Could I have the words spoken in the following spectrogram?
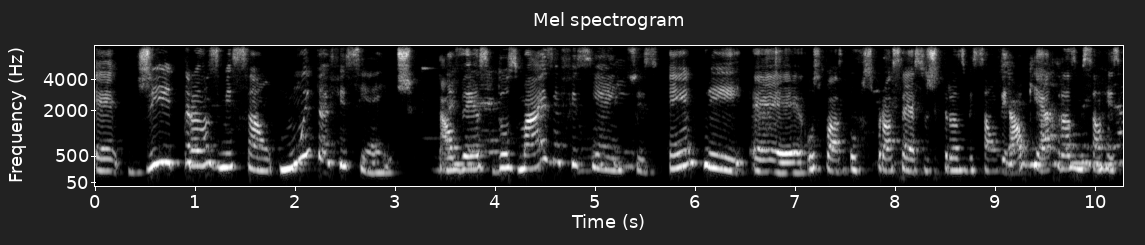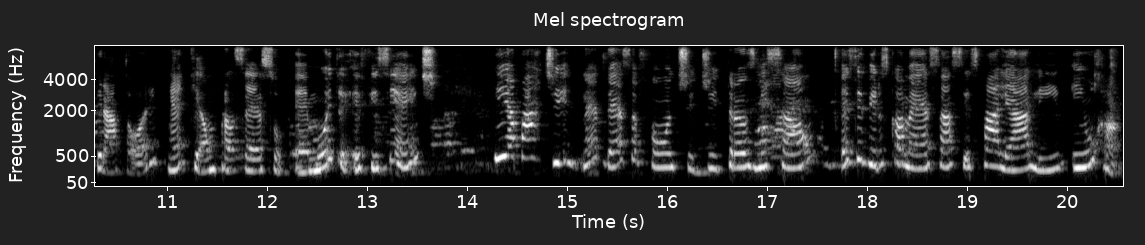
é, de transmissão muito eficiente, talvez dos mais eficientes entre é, os, os, processos de transmissão viral, que é a transmissão respiratória, né, que é um processo é, muito eficiente. E a partir né, dessa fonte de transmissão, esse vírus começa a se espalhar ali em Wuhan.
